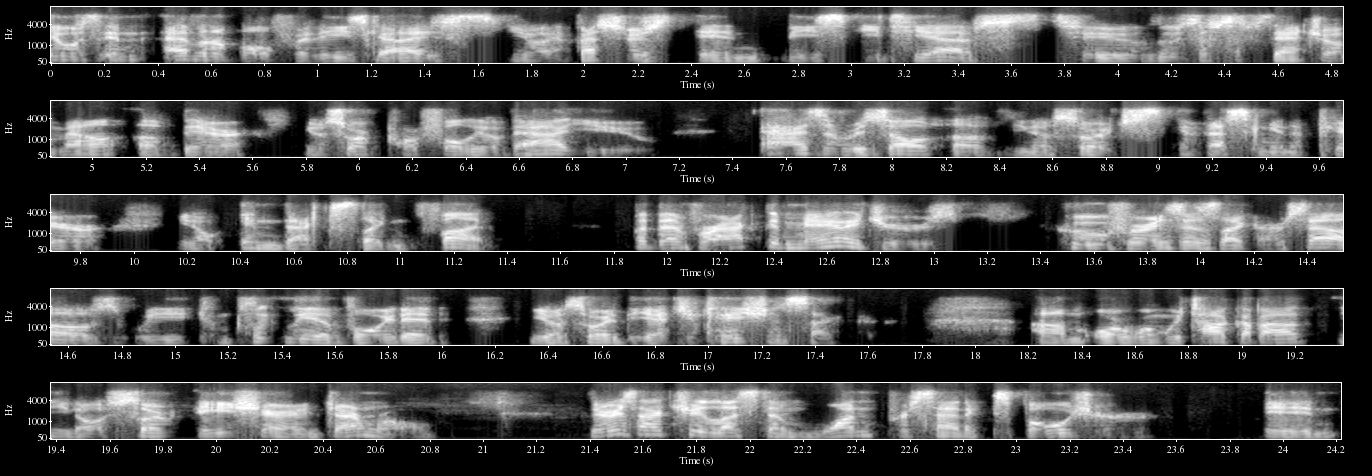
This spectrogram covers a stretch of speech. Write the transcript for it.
it was inevitable for these guys, you know, investors in these ETFs to lose a substantial amount of their, you know, sort of portfolio value as a result of you know sort of just investing in a pure you know index linked fund. But then for active managers who, for instance, like ourselves, we completely avoided you know sort of the education sector, um, or when we talk about you know sort of A share in general, there is actually less than one percent exposure in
